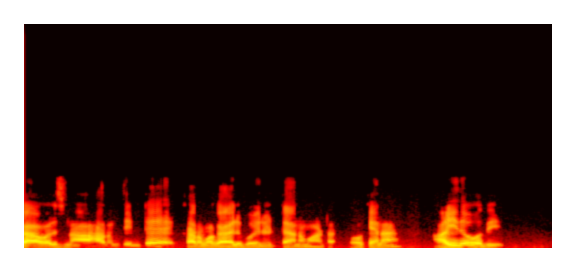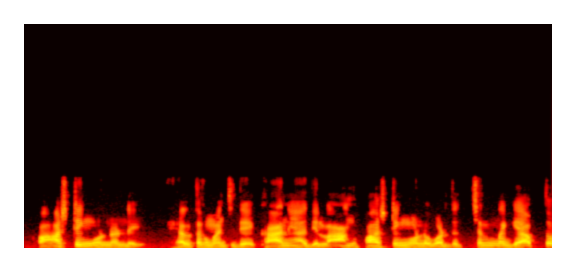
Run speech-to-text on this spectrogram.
కావలసిన ఆహారం తింటే కర్మ గాలిపోయినట్టే అనమాట ఓకేనా? ఐదవది ఫాస్టింగ్ ఉండండి. హెల్త్కి మంచిదే. కానీ అది లాంగ్ ఫాస్టింగ్ ఉండకూడదు. చిన్న గ్యాప్తో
